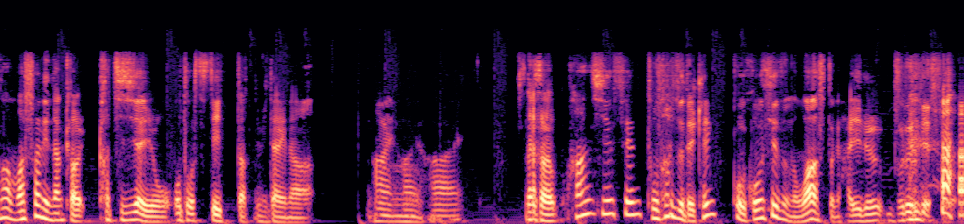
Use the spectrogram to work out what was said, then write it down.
まあ、まさになんか勝ち試合を落としていったみたいな。はい、はい、はい。だから、阪神戦問わずで結構今シーズンのワーストに入る部類ですよ。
